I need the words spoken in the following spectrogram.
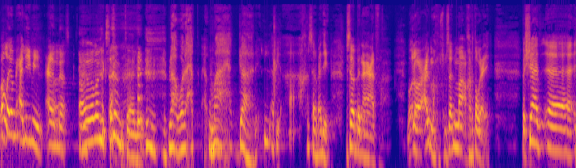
والله يوم حليمين على الناس. آه، والله إنك سلمت علي. لا ولا حد ما حد جاني إلا في آخر سنة بعدين. بسبب ان أنا عارفه لو علمك بس ما أخاف أطول عليك. فالشاهد آه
